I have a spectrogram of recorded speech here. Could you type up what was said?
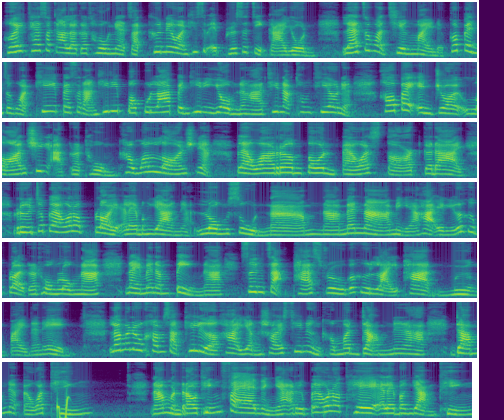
เฮ้ยเทศกาลลอยกระทงเนี่ยจัดขึ้นในวันที่ 11 พฤศจิกายน และจังหวัดเชียงใหม่เนี่ยก็เป็นจังหวัดที่เป็นสถานที่ที่ popular เป็นที่นิยมนะคะ ที่นักท่องเที่ยวเนี่ยเข้าไป enjoy launching อะกระทงคำว่า launch เนี่ยแปลว่าเริ่มต้น แปลว่า start ก็ได้ หรือจะแปลว่าเราปล่อยอะไรบางอย่างเนี่ยลงสู่น้ำน้ำแม่น้ำอย่างเงี้ยค่ะ อย่างนี้ก็คือปล่อยกระทงลงนะในแม่น้ำปิ่งนะซึ่งจะ pass through ก็คือไหลผ่านเมืองไปนั่นเอง แล้วมาดูคำศัพท์ที่เหลือค่ะ อย่าง choice ที่หนึ่งคำว่า dump เนี่ยนะคะ dump เนี่ยแปลว่าทิ้ง นะเหมือนเราทิ้งแฟนอย่างเงี้ยหรือแปลว่าเราเทอะไรบางอย่างทิ้ง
